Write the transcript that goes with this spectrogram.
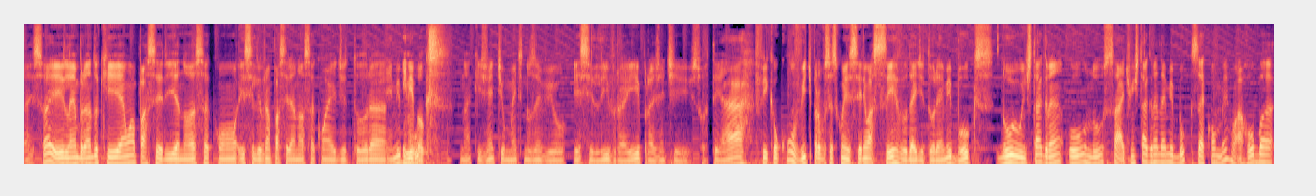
É isso aí, lembrando que é uma parceria nossa com esse livro é uma parceria nossa com a editora M, M Books né, que gentilmente nos enviou esse livro aí para a gente sortear. Fica o convite para vocês conhecerem o acervo da editora M Books no Instagram ou no site. O Instagram da M Books é como mesmo? Arroba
